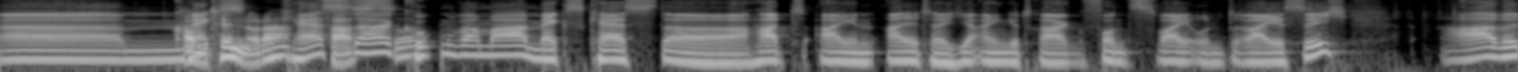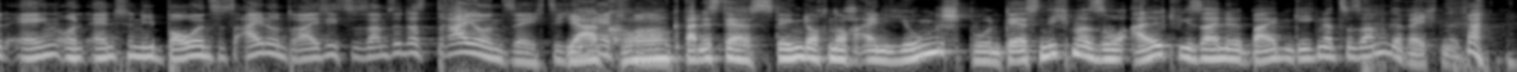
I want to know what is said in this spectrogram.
Ähm, Kommt Max hin, oder? Caster, so. gucken wir mal. Max Caster hat ein Alter hier eingetragen von 32. Ah, wird eng und Anthony Bowens ist 31, zusammen sind das 63. Ja, guck, dann ist der Sting doch noch ein Jungspund. Der ist nicht mal so alt wie seine beiden Gegner zusammengerechnet.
